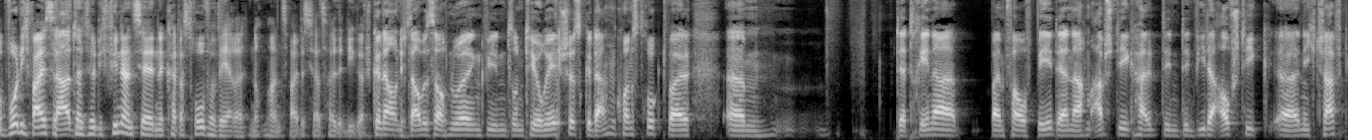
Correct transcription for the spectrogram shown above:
Obwohl ich weiß, dass Klar, es natürlich finanziell eine Katastrophe wäre, nochmal ein zweites Jahr zweite Liga. Genau, und ich glaube, es ist auch nur irgendwie so ein theoretisches Gedankenkonstrukt, weil ähm, der Trainer beim VfB, der nach dem Abstieg halt den, den Wiederaufstieg äh, nicht schafft,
